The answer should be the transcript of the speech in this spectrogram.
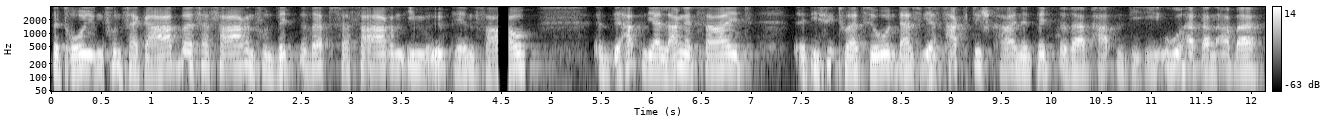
Betreuung von Vergabeverfahren, von Wettbewerbsverfahren im ÖPNV. Ähm, wir hatten ja lange Zeit äh, die Situation, dass wir faktisch keinen Wettbewerb hatten. Die EU hat dann aber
